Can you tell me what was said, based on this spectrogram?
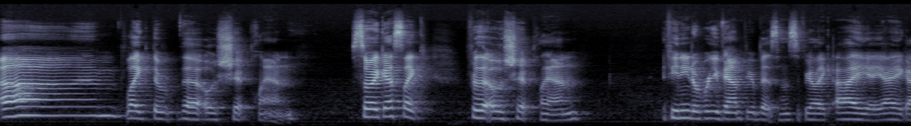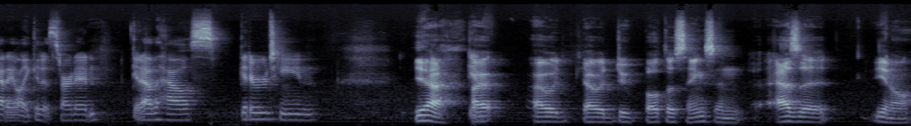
um, like the the oh shit plan. So I guess like for the oh shit plan, if you need to revamp your business, if you're like, ah, yeah, yeah, you gotta like get it started, get out of the house, get a routine. Yeah, Yeah. I I would I would do both those things, and as a you know,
